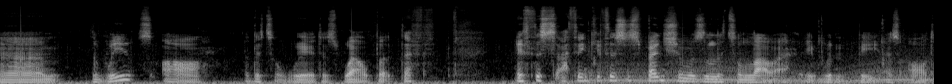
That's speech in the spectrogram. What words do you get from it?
Um, the wheels are a little weird as well, but if this, I think if the suspension was a little lower, it wouldn't be as odd.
